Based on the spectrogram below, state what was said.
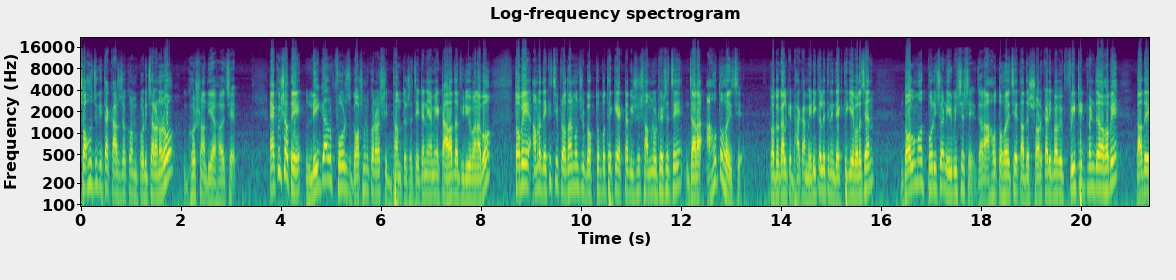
সহযোগিতা কার্যক্রম পরিচালনারও ঘোষণা দেওয়া হয়েছে। একই সাথে লিগ্যাল ফোর্স গঠন করার সিদ্ধান্ত এসেছে। এটা নিয়ে আমি একটা আলাদা ভিডিও বানাবো। তবে আমরা দেখেছি প্রধানমন্ত্রীর বক্তব্য থেকে একটা বিষয় সামনে উঠে এসেছে, যারা আহত হয়েছে। গতকালকে ঢাকা মেডিকেলে তিনি দেখতে গিয়ে বলেছেন, দলমত পরিচয় নির্বিশেষে যারা আহত হয়েছে তাদের সরকারিভাবে ফ্রি ট্রিটমেন্ট দেওয়া হবে, তাদের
